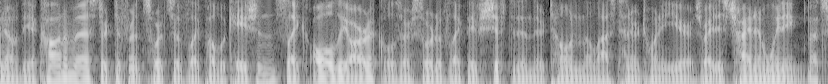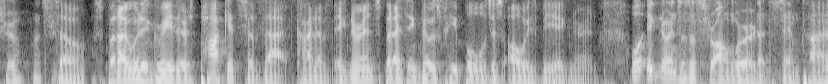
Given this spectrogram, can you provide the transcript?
know the economist or different sorts of like publications like all the articles are sort of like they've shifted in their tone in the last 10 or 20 years right is china winning That's true. That's true. so but i would agree there's pockets of that kind of ignorance but i think those people will just always be ignorant well, ignorance is a strong word at the same time.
